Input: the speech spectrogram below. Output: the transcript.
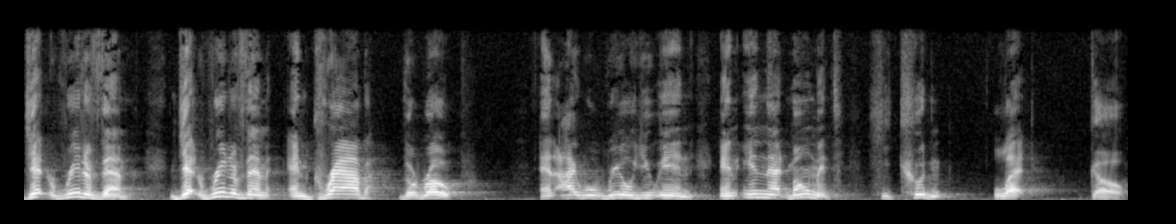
Get rid of them. Get rid of them and grab the rope, and I will reel you in. And in that moment, he couldn't let go.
